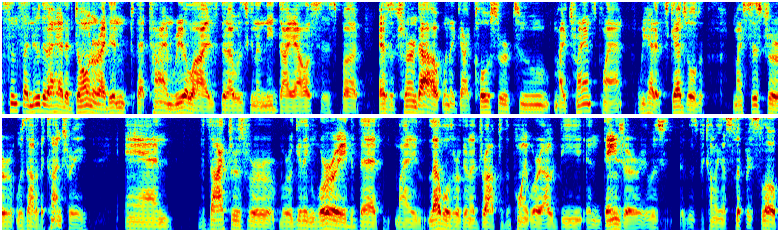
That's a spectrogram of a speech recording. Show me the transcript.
Since I knew that I had a donor, I didn't at that time realize that I was going to need dialysis. But as it turned out, when it got closer to my transplant, we had it scheduled. My sister was out of the country, and the doctors were, were getting worried that my levels were going to drop to the point where I would be in danger. It was it was becoming a slippery slope.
